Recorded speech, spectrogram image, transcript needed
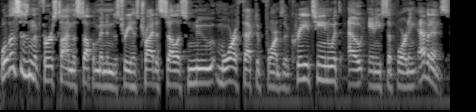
Well, this isn't the first time the supplement industry has tried to sell us new, more effective forms of creatine without any supporting evidence.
